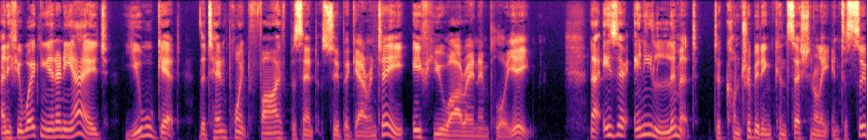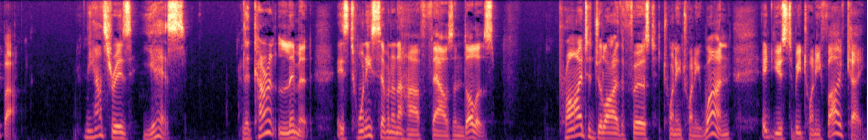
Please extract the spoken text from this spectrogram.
And if you're working at any age, you will get the 10.5% super guarantee if you are an employee. Now, is there any limit to contributing concessionally into super? The answer is yes. The current limit is $27,500. Prior to July the 1st, 2021, it used to be 25k.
